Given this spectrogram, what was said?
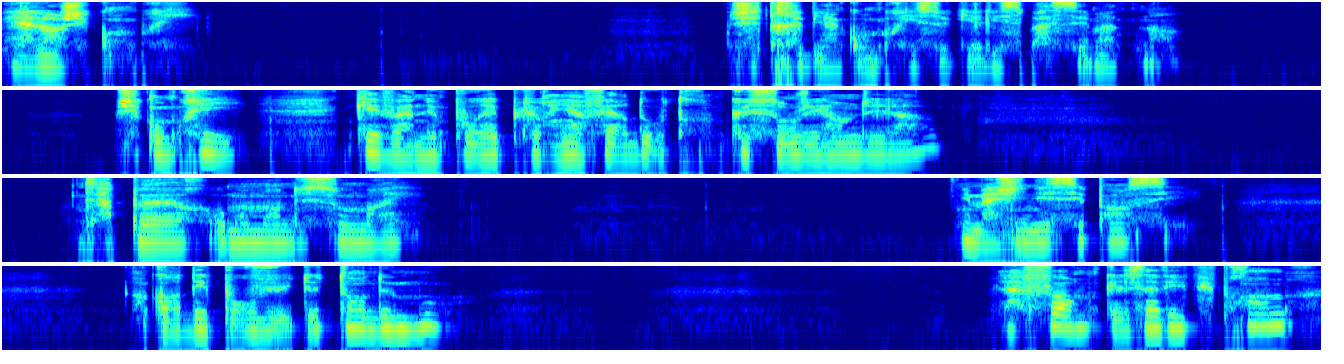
Et alors j'ai compris. J'ai très bien compris ce qui allait se passer maintenant. J'ai compris qu'Eva ne pourrait plus rien faire d'autre que songer Angela. Sa peur au moment de sombrer. Imaginez ses pensées, encore dépourvues de tant de mots. La forme qu'elles avaient pu prendre.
